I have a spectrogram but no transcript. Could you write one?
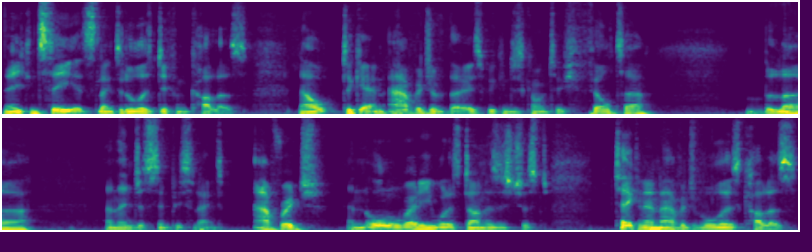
Now you can see it's selected all those different colours. Now to get an average of those we can just come up to Filter, Blur, and then just simply select Average. And already what it's done is it's just taken an average of all those colours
